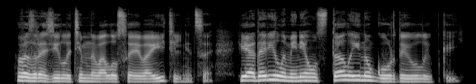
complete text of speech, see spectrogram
— возразила темноволосая воительница и одарила меня усталой, но гордой улыбкой.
